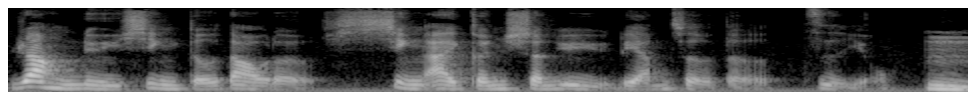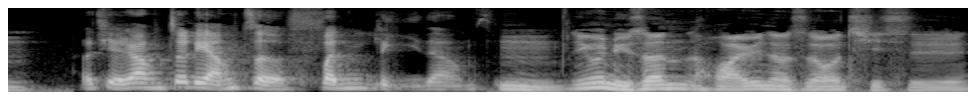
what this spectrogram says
让女性得到了性爱跟生育两者的自由，嗯而且让这两者分离，这样子。嗯，因为女生怀孕的时候，其实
